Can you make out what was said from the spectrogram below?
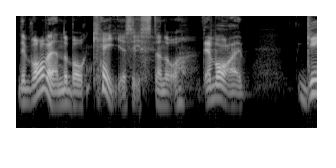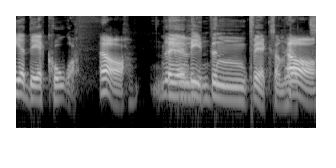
det var väl ändå bara okej sist ändå. Det var GDK. Ja, Med en liten tveksamhet. Ja,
